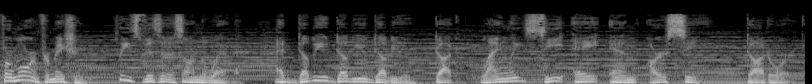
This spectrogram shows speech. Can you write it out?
For more information, please visit us on the web at www.langleycanrc.org.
